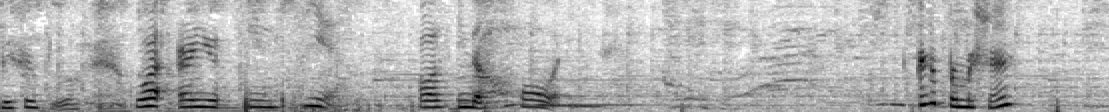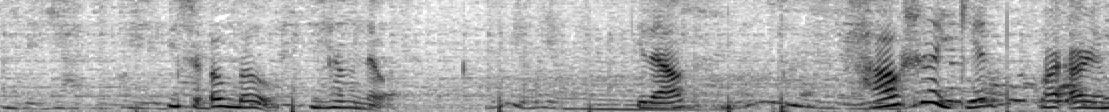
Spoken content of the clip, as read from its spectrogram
Pictures What are you in here? I was in the hallway. I got permission. Mr. Obo, you have a note. Get out. How should I get? Where are you?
